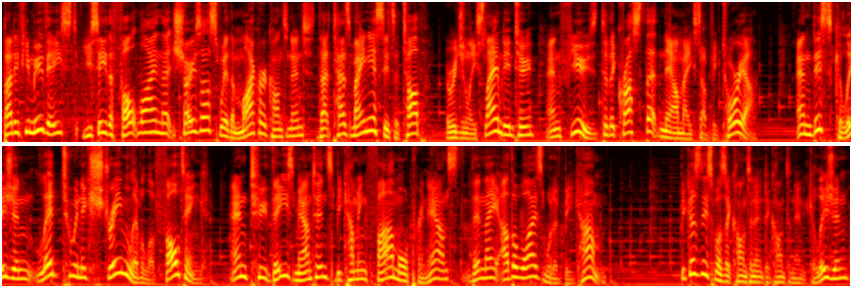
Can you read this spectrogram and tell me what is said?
But if you move east, you see the fault line that shows us where the microcontinent that Tasmania sits atop originally slammed into and fused to the crust that now makes up Victoria. And this collision led to an extreme level of faulting, and to these mountains becoming far more pronounced than they otherwise would have become. Because this was a continent to continent collision,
